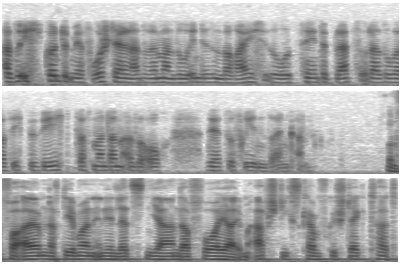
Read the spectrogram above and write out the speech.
also ich könnte mir vorstellen, also wenn man so in diesem Bereich so zehnte Platz oder sowas sich bewegt, dass man dann also auch sehr zufrieden sein kann. Und vor allem, nachdem man in den letzten Jahren davor ja im Abstiegskampf gesteckt hat,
